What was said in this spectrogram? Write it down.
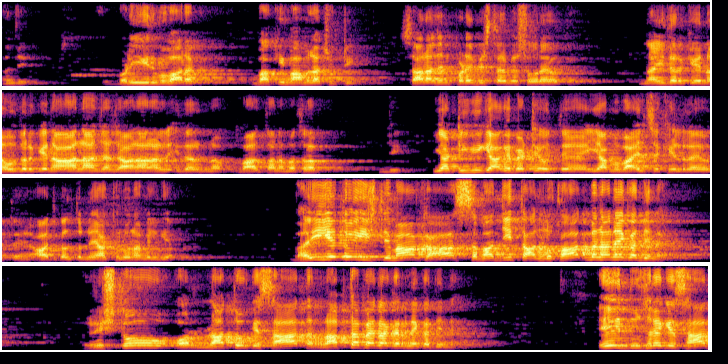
ہاں جی۔ بڑی عید مبارک، باقی معاملہ چھٹی۔ سارا دن پڑے بستر میں سو رہے ہوتے۔ نہ ادھر کے، نہ ادھر کے، نہ آنا، نہ جانا، نہ ادھر، نہ بازتا نہ مطلب۔ جی یا ٹی وی کے آگے بیٹھے ہوتے ہیں، یا موبائل سے کھیل رہے ہوتے ہیں۔ آج کل تو نیا کھلونا مل گیا۔ بھائی، یہ تو اجتماع کا سماجی تعلقات بنانے کا دن ہے۔ رشتوں اور نعتوں کے ساتھ رابطہ پیدا کرنے کا دن ہے۔ ایک دوسرے کے ساتھ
